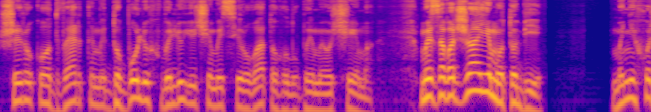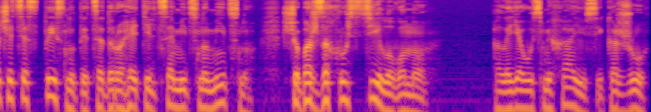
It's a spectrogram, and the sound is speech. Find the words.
широко одвертими, до болю хвилюючими сірувато голубими очима. Ми заваджаємо тобі. Мені хочеться стиснути це дороге тільце міцно міцно, щоб аж захрустіло воно. Але я усміхаюсь і кажу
